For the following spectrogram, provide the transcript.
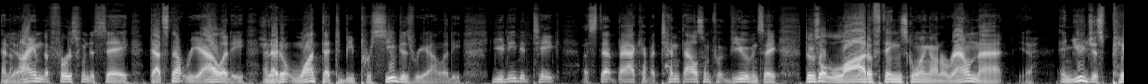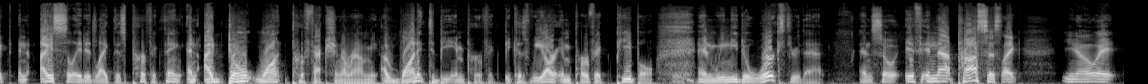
And Yeah. I am the first one to say that's not reality, and I don't want that to be perceived as reality. You need to take a step back, have a 10,000 foot view, and say there's a lot of things going on around that. Yeah. And you just picked and isolated like this perfect thing. And I don't want perfection around me. I want it to be imperfect because we are imperfect people and we need to work through that. And so if in that process, like, you know, it,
